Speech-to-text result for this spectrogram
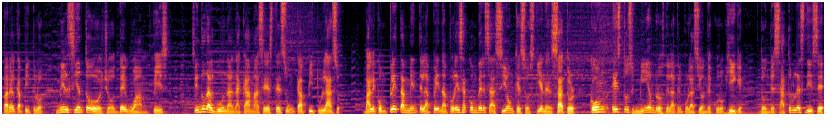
para el capítulo 1108 de One Piece. Sin duda alguna, Nakamas, este es un capitulazo. Vale completamente la pena por esa conversación que sostienen Saturn con estos miembros de la tripulación de Kurohige donde Saturn les dice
